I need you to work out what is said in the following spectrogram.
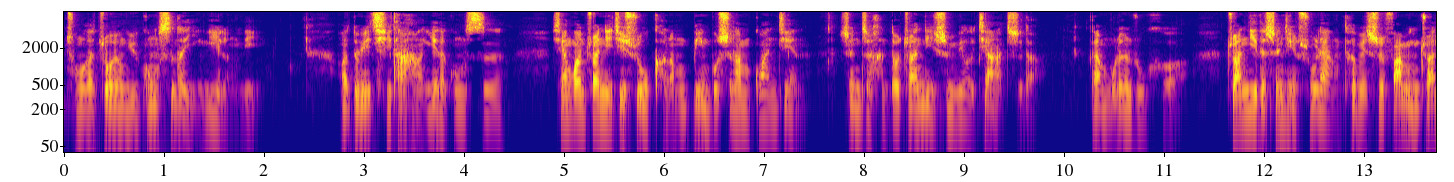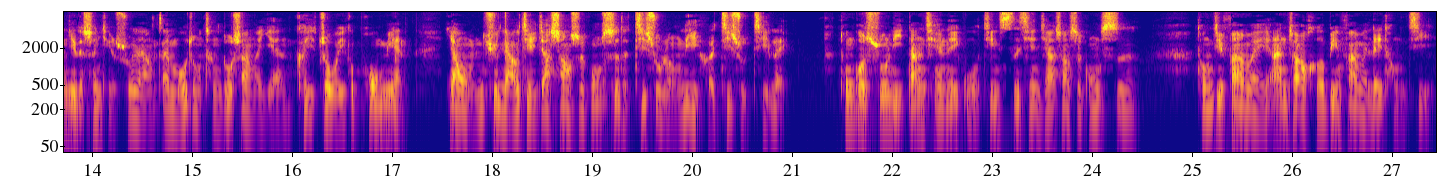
从而作用于公司的盈利能力。而对于其他行业的公司，相关专利技术可能并不是那么关键，甚至很多专利是没有价值的。但无论如何，专利的申请数量，特别是发明专利的申请数量，在某种程度上而言，可以作为一个剖面，让我们去了解一家上市公司的技术能力和技术积累。通过梳理当前 A 股近四千家上市公司，统计范围按照合并范围内统计，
